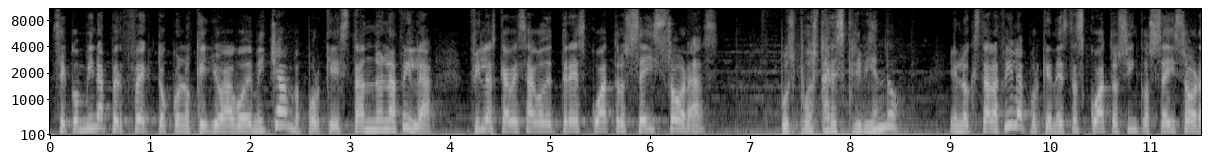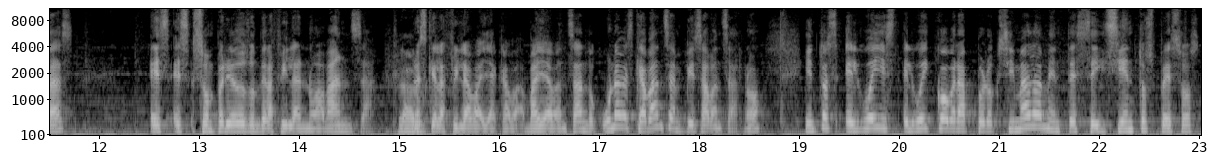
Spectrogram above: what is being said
Se combina perfecto con lo que yo hago de mi chamba, porque estando en la fila, filas que a veces hago de 3, 4, 6 horas, pues puedo estar escribiendo en lo que está la fila, porque en estas 4, 5, 6 horas es, es- son periodos donde la fila no avanza. Claro. No es que la fila vaya, vaya avanzando. Una vez que avanza, empieza a avanzar, ¿no? Y entonces el güey, el güey cobra aproximadamente 600 pesos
